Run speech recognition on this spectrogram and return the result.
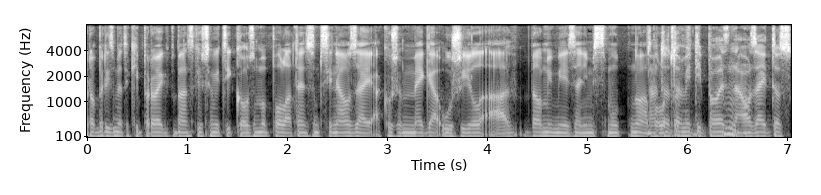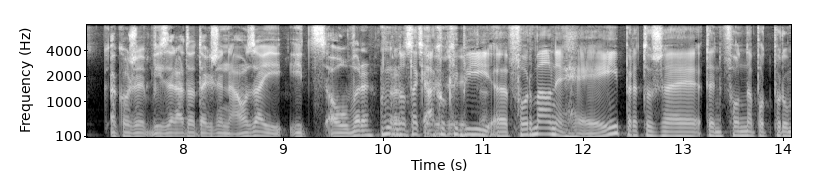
robili sme taký projekt v Banskej Štamici Kozmopol a ten som si naozaj akože mega užil a veľmi mi je za ním smutno. A No toto to... mi ty povedz, naozaj to, akože vyzerá to tak, že naozaj it's over? No tak ako keby to- e, formálne hej, pretože ten fond na podporu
